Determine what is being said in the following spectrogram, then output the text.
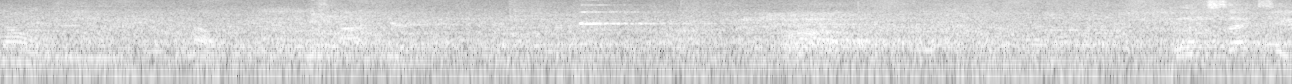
No, no, he's not here. Looks sexy.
